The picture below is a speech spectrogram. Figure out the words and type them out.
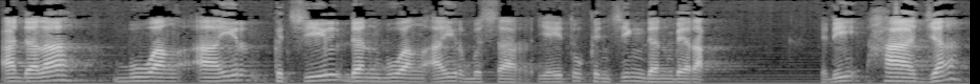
adalah buang air kecil dan buang air besar yaitu kencing dan berak. Jadi hajah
